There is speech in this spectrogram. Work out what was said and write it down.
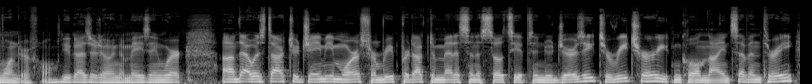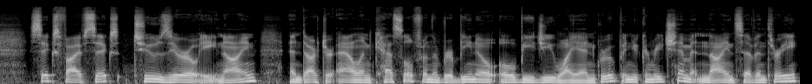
Wonderful. You guys are doing amazing work. Um, that was Dr. Jamie Morris from Reproductive Medicine Associates in New Jersey. To reach her, you can call 973 656 2089 and Dr. Alan Kessel from the Rubino OBGYN Group. And you can reach him at 973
